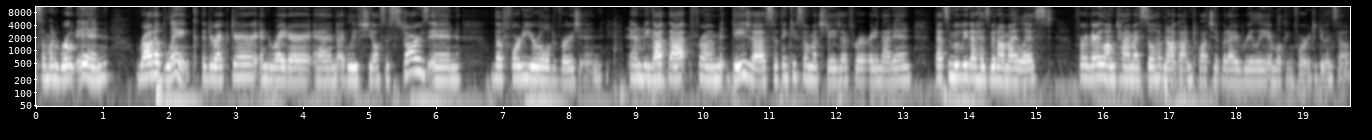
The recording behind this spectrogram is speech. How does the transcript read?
someone wrote in Radha Blank, the director and writer, and I believe she also stars in the 40 year old version. And we got that from Deja, so thank you so much, Deja, for writing that in. That's a movie that has been on my list for a very long time. I still have not gotten to watch it, but I really am looking forward to doing so.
